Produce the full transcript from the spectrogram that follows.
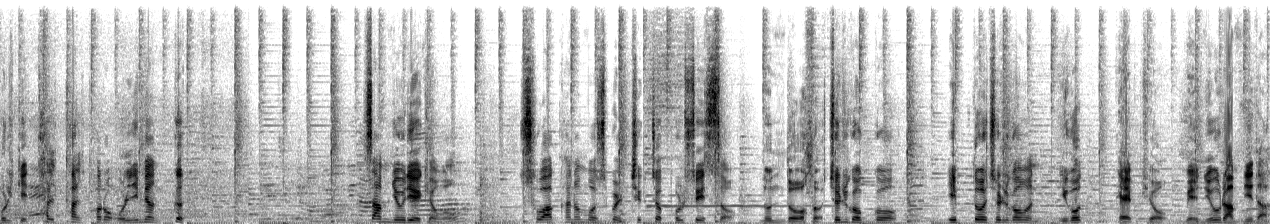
물기 탈탈 털어 올리면 끝. 쌈 요리의 경우 수확하는 모습을 직접 볼 수 있어 눈도 즐겁고 입도 즐거운 이곳 대표 메뉴랍니다.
